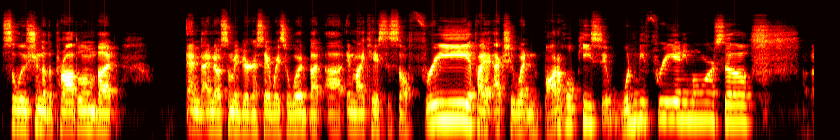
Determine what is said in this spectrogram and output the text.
solution to the problem, but and I know some of you are gonna say waste of wood, but uh, in my case, this is all free. If I actually went and bought a whole piece, it wouldn't be free anymore. So uh,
